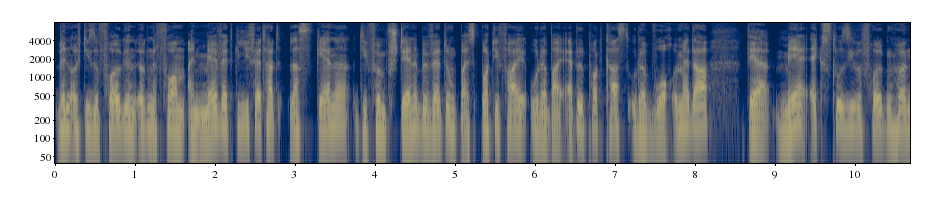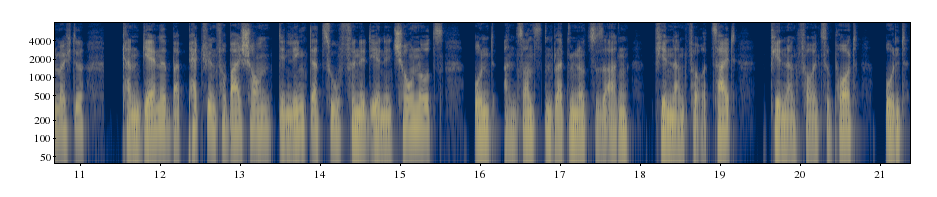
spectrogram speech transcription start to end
Wenn euch diese Folge in irgendeiner Form einen Mehrwert geliefert hat, lasst gerne die 5-Sterne-Bewertung bei Spotify oder bei Apple Podcast oder wo auch immer da. Wer mehr exklusive Folgen hören möchte, kann gerne bei Patreon vorbeischauen. Den Link dazu findet ihr in den Show Notes. Und ansonsten bleibt mir nur zu sagen, vielen Dank für eure Zeit, vielen Dank für euren Support und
